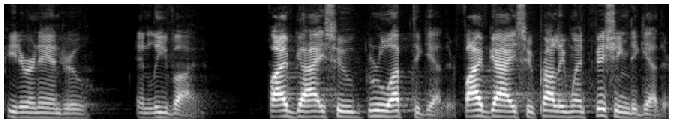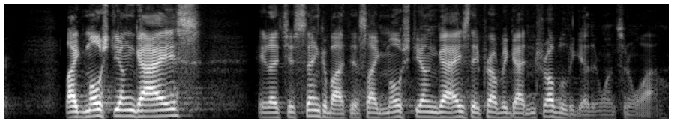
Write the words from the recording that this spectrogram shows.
Peter and Andrew, and Levi. Five guys who grew up together, five guys who probably went fishing together. Like most young guys, Hey, let's just think about this. Like most young guys, they probably got in trouble together once in a while.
